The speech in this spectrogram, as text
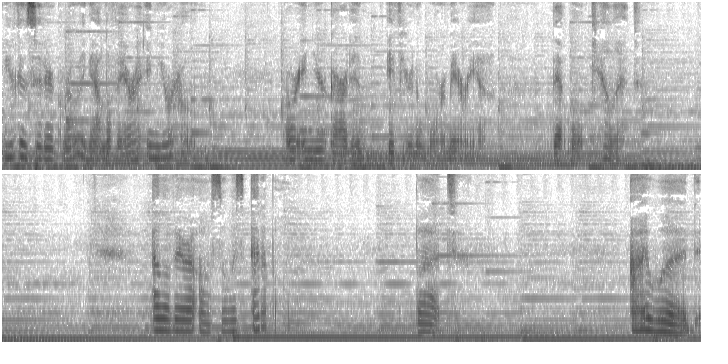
you consider growing aloe vera in your home or in your garden if you're in a warm area that won't kill it. Aloe vera also is edible, but I would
